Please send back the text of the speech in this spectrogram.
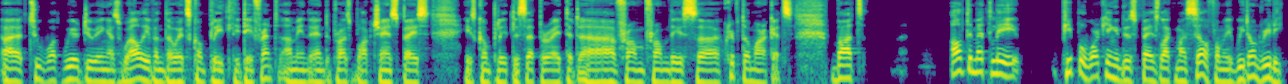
uh, to what we're doing as well, even though it's completely different. I mean, the enterprise blockchain space is completely separated uh, from from these uh, crypto markets. But ultimately, people working in this space, like myself, I mean, we don't really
